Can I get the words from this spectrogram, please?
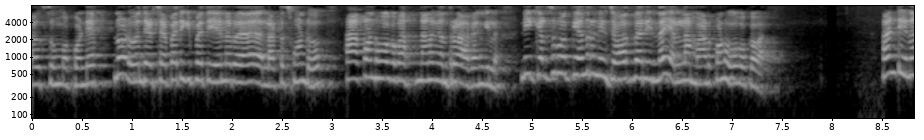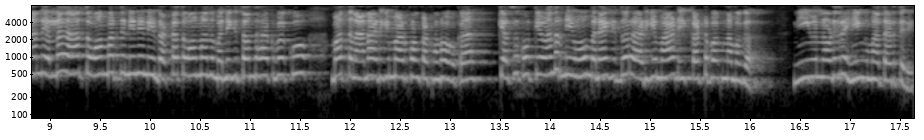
ಅದು ಸುಮ್ಮಕೊಂಡೆ ನೋಡು, ಒಂದೆರಡು ಚಪಾತಿ ಗಿಪಾತಿ ಏನಾರ ಲಟ್ಟಿಸ್ಕೊಂಡು ಹಾಕೊಂಡು ಹೋಗವ ನನಗಂತೂ ಆಗಂಗಿಲ್ಲ. ನೀ ಕೆಲ್ಸಕ್ಕೆ ಹೋಗ್ತಿ ಅಂದ್ರೆ ನೀನು ಜವಾಬ್ದಾರಿಯಿಂದ ಎಲ್ಲ ಮಾಡ್ಕೊಂಡು ಹೋಗ್ಬೇಕವ ಆಂಟಿ ನಾನು ಎಲ್ಲ ತಗೊಂಬರ್ತೀನಿ. ನೀನು ರೊಕ್ಕ ತಗೊಂಬಂದು ಮನೆಗೆ ತಂದು ಹಾಕಬೇಕು. ಮತ್ತೆ ನಾನು ಅಡಿಗೆ ಮಾಡ್ಕೊಂಡು ಕಟ್ಕೊಂಡು ಹೋಗ್ಬೇಕ? ಕೆಲಸಕ್ಕೆ ಹೋಗ್ತೀವಿ ಅಂದ್ರೆ ನೀವು ಮನೆಯಾಗಿದ್ದವ್ರು ಅಡಿಗೆ ಮಾಡಿ ಕಟ್ಟಬೇಕು ನಮಗೆ. ನೀವು ನೋಡಿದ್ರೆ ಹಿಂಗೆ ಮಾತಾಡ್ತೀರಿ.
